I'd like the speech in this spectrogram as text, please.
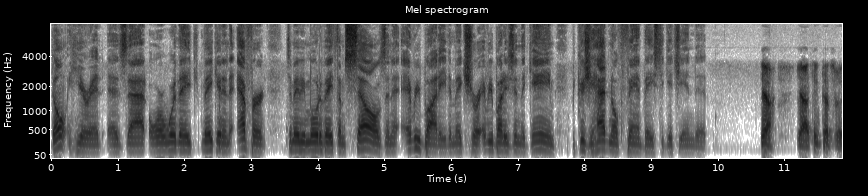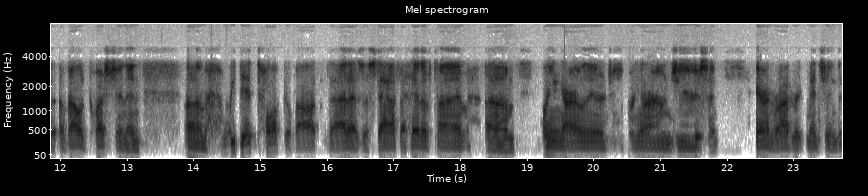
don't hear it as that, or were they making an effort to maybe motivate themselves and everybody to make sure everybody's in the game because you had no fan base to get you into it? Yeah. Yeah, I think that's a, a valid question, and um, we did talk about that as a staff ahead of time. Um, bringing our own energy, bringing our own juice. And Aaron Roderick mentioned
